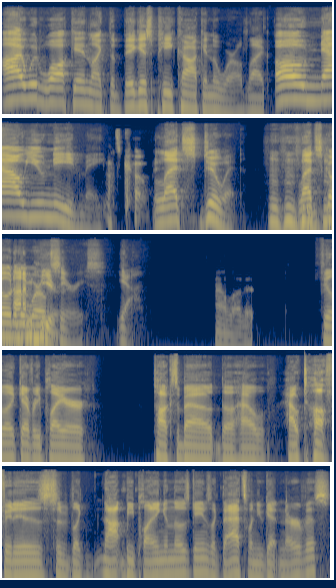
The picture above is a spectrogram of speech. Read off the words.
I would walk in like the biggest peacock in the world. Like, "Oh, now you need me. Let's go. Let's do it." Let's go to the I'm World here. Series. Yeah. I love it. feel like every player talks about the how how tough it is to like not be playing in those games. Like that's when you get nervous.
